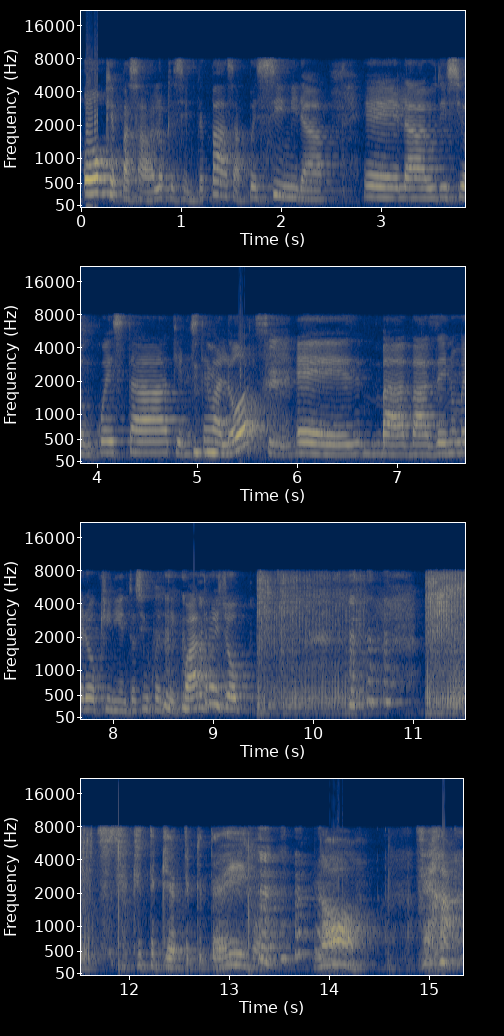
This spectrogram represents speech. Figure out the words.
O que pasaba lo que siempre pasa, pues sí, mira, eh, la audición cuesta, tiene este valor, eh, vas de número 554 y yo, ¿qué te, qué, te, te digo? No, o sea,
